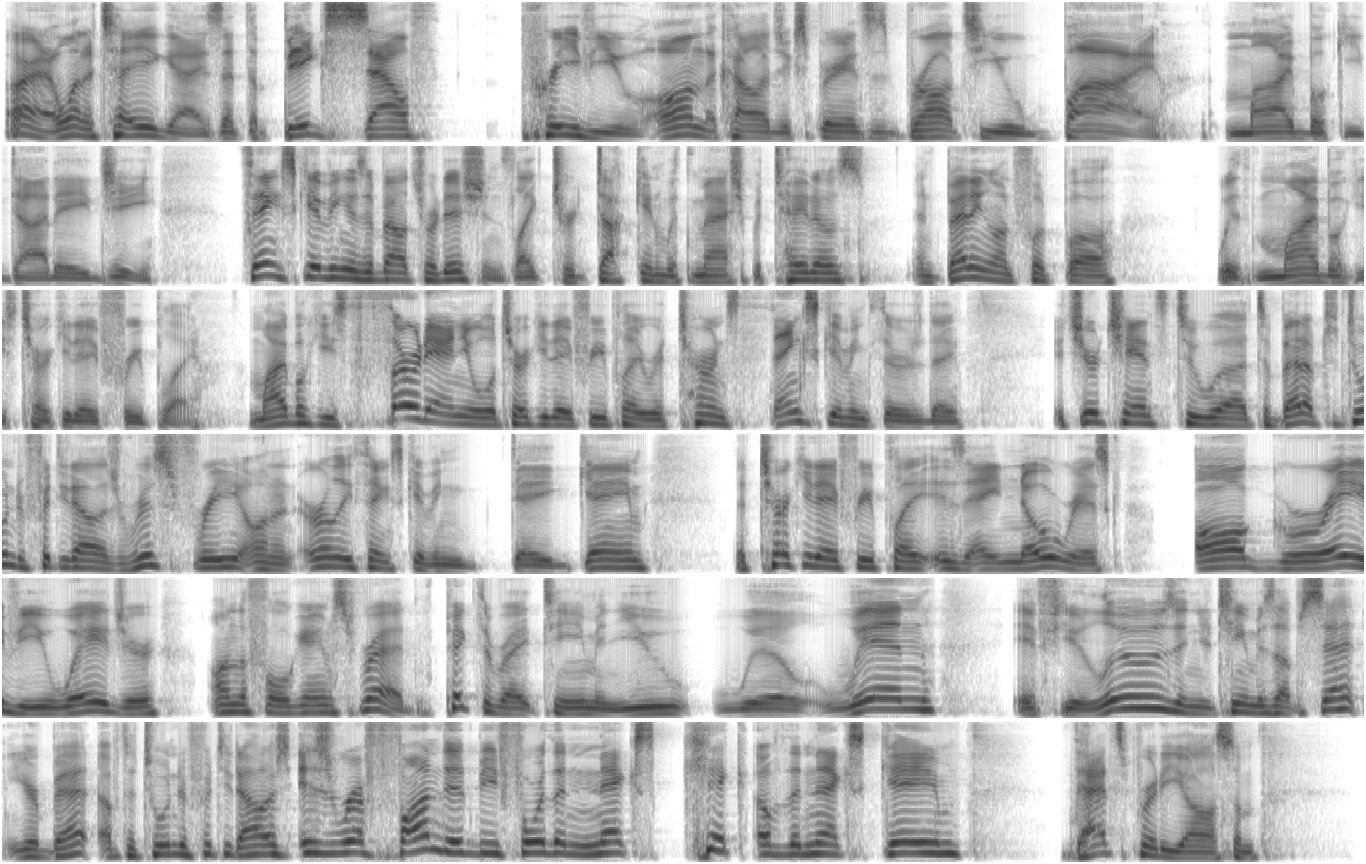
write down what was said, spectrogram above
All right, I want to tell you guys that the Big South preview on the college experience is brought to you by mybookie.ag. Thanksgiving is about traditions like turducken with mashed potatoes and betting on football with MyBookie's Turkey Day free play. MyBookie's third annual Turkey Day free play returns Thanksgiving Thursday. It's your chance to uh, to bet up to two hundred fifty dollars risk free on an early Thanksgiving Day game. The Turkey Day free play is a no risk, all gravy wager on the full game spread. Pick the right team and you will win. If you lose and your team is upset, your bet up to $250 is refunded before the next kick of the next game. That's pretty awesome.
